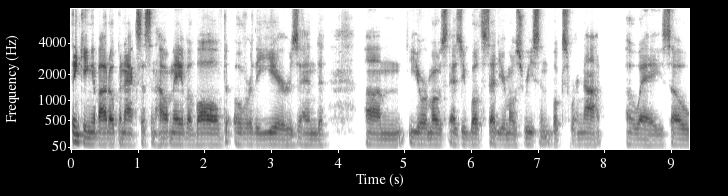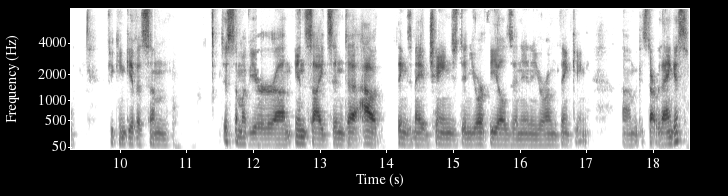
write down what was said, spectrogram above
thinking about open access and how it may have evolved over the years. And um, your most, as you both said, your most recent books were not OA. So if you can give us some, just some of your um, insights into how things may have changed in your fields and in your own thinking. Um, we can start with Angus.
